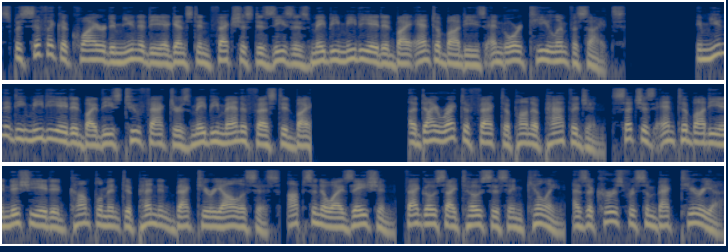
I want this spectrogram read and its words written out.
Specific acquired immunity against infectious diseases may be mediated by antibodies and or T lymphocytes. Immunity mediated by these two factors may be manifested by a direct effect upon a pathogen, such as antibody-initiated complement-dependent bacteriolysis, opsonization, phagocytosis and killing, as occurs for some bacteria.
